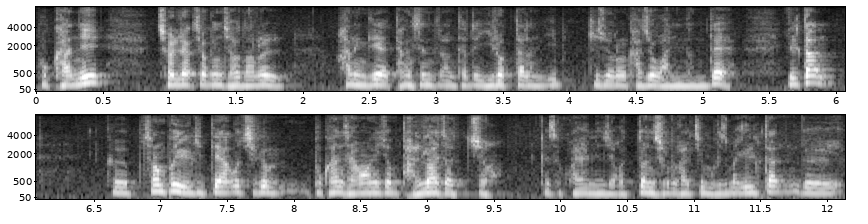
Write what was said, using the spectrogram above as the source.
북한이 전략적인 전환을 하는 게 당신들한테도 이롭다는 이 기조를 가져왔는데 일단 그 트럼프 일기 때하고 지금 북한 상황이 좀 달라졌죠. 그래서 과연 이제 어떤 식으로 갈지 모르지만 일단 그,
